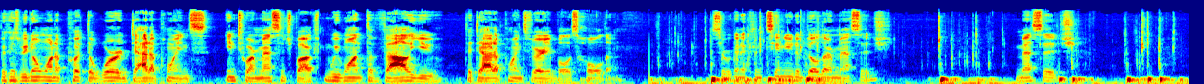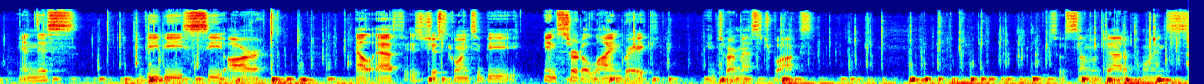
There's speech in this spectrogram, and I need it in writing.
because we don't want to put the word data points into our message box. We want the value the data points variable is holding. So we're going to continue to build our message. Message and this VBCRLF is just going to be insert a line break into our message box. So sum of data points.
